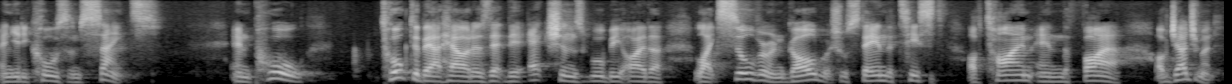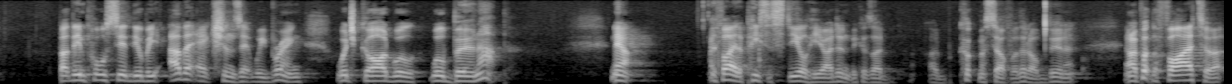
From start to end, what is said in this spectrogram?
And yet he calls them saints. And Paul talked about how it is that their actions will be either like silver and gold, which will stand the test of time and the fire of judgment. But then Paul said there'll be other actions that we bring which God will, will burn up. Now, if I had a piece of steel here, I didn't because I'd, I'd cook myself with it, I'll burn it, and I put the fire to it,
